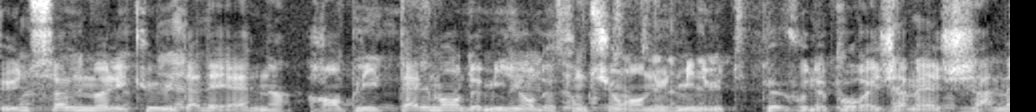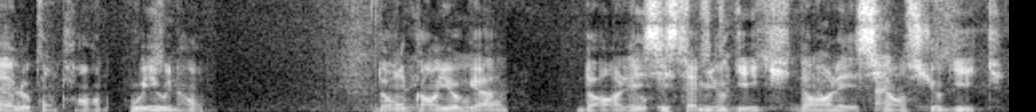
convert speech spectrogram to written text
Une seule molécule d'ADN remplit tellement de millions de fonctions en une minute que vous ne pourrez jamais, jamais le comprendre. Oui ou non? Donc en yoga, dans les systèmes yogiques, dans les sciences yogiques,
